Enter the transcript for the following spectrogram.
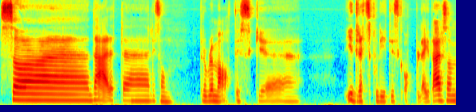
Så eh, det er et eh, litt sånn problematisk eh, idrettspolitisk opplegg der som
